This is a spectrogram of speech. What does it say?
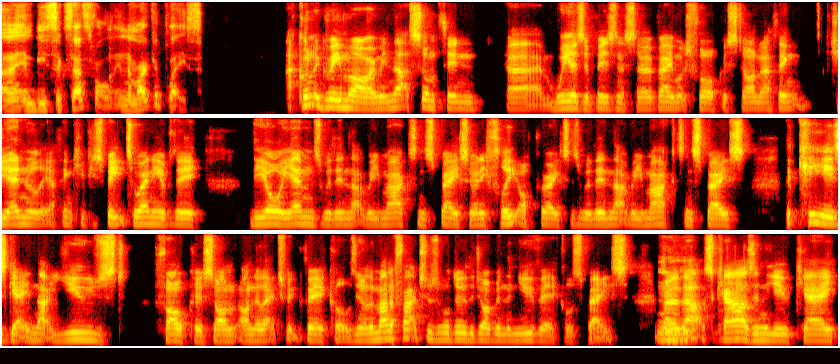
uh, and be successful in the marketplace. I couldn't agree more. I mean, that's something um, we as a business are very much focused on. I think generally, I think if you speak to any of the the OEMs within that remarketing space or any fleet operators within that remarketing space, the key is getting that used focus on on electric vehicles. You know, the manufacturers will do the job in the new vehicle space, whether mm-hmm. that's cars in the UK,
